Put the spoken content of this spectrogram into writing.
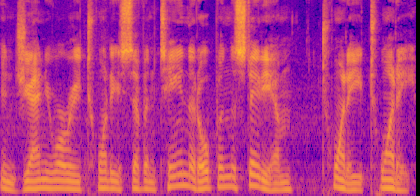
in January 2017 that opened the stadium 2020.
